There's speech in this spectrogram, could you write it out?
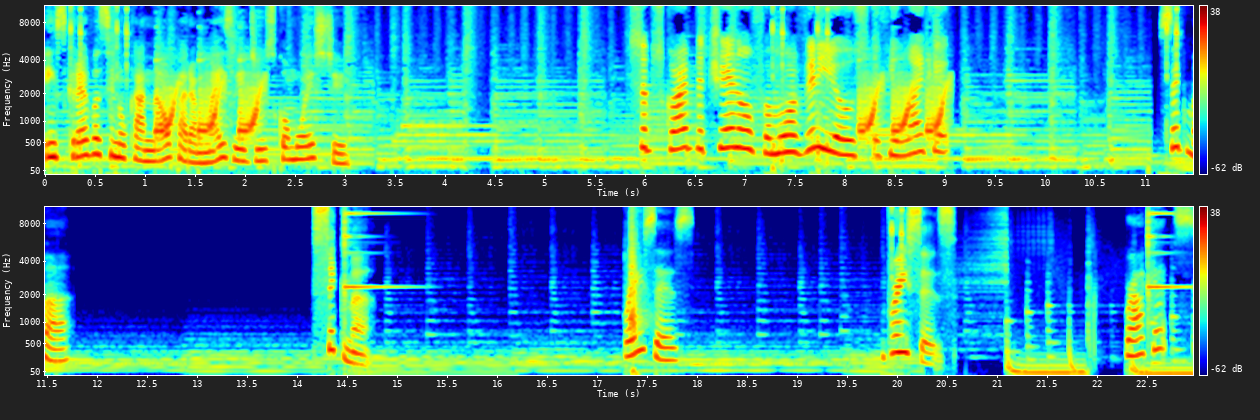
Inscreva-se no canal para mais vídeos como este. Subscribe the channel for more videos if you like it. Sigma, sigma, braces, braces, brackets,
